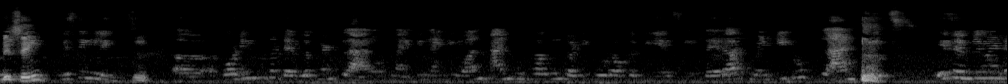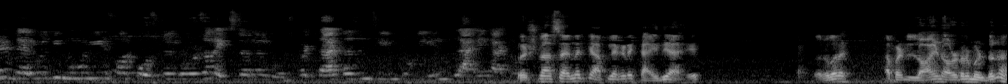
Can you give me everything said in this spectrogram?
missing missing link according to the development plan of nineteen ninety one and two thousand thirty four of the S there are twenty two plan if implemented there will be no need for postal road or external road प्रश्न असा आहे ना की आपल्याकडे कायदे आहेत. बरोबर आहे? आपण लॉ अँड ऑर्डर म्हणतो ना.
